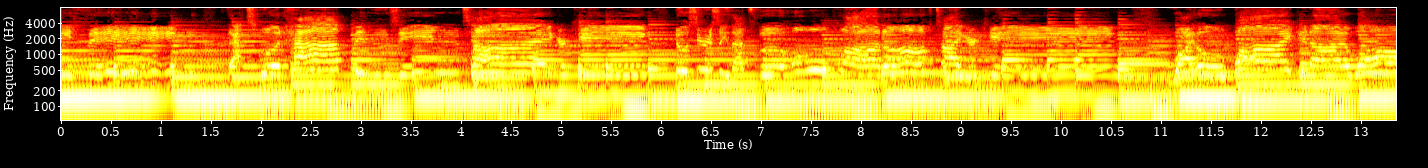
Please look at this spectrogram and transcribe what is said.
That's what happens in Tiger King. No, seriously, that's the whole plot of Tiger King. Why, oh, why did I watch?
